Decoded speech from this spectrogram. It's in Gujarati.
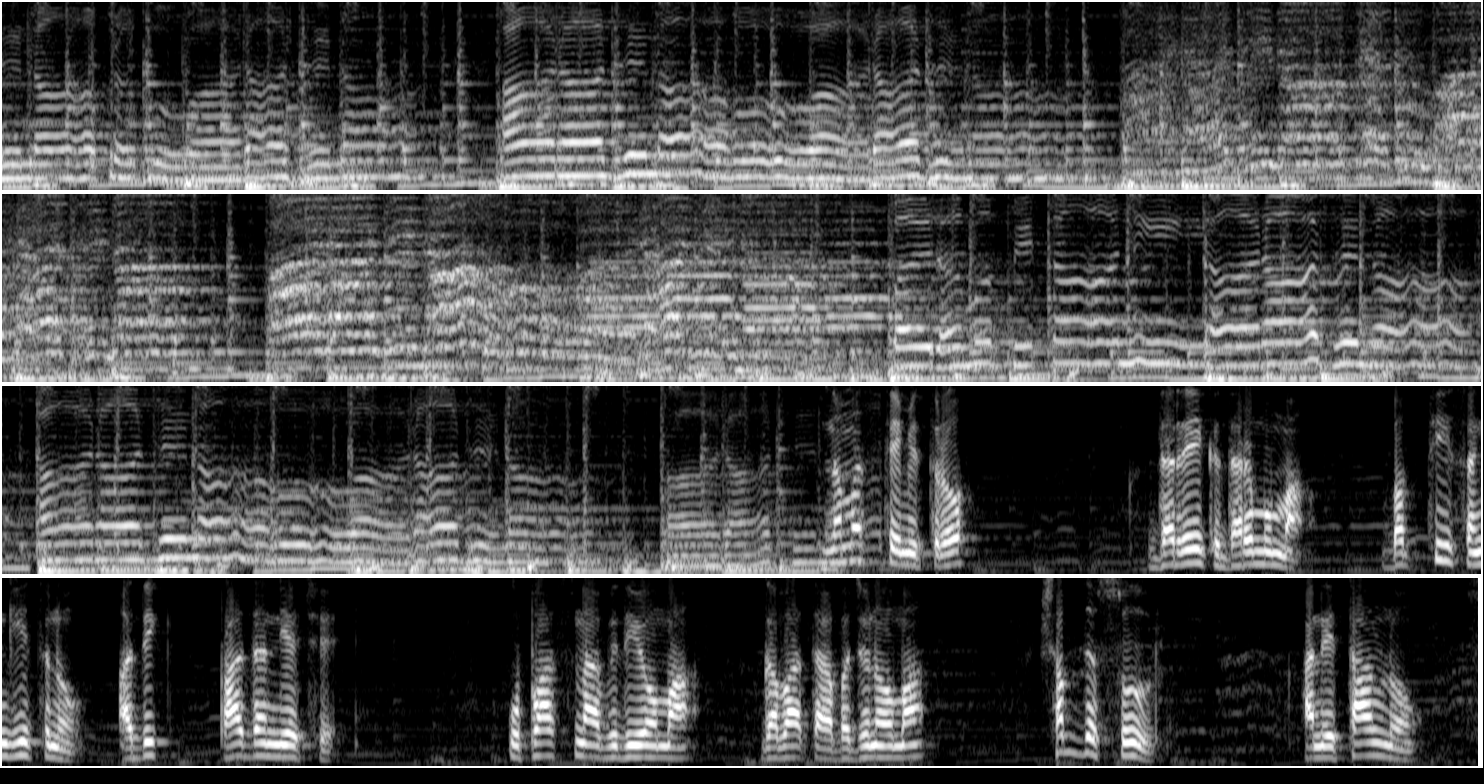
आराधना प्रभु आराधना आराधना हो आराधना परम पितानि आराधना आराधना हो आराधना आराधना नमस्ते मित्रों દરેક ધર્મમાં ભક્તિ સંગીતનું અધિક પ્રાધાન્ય છે. ઉપાસના વિધિઓમાં, ગવાતા ભજનોમાં, શબ્દ સૂર અને તાલનો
